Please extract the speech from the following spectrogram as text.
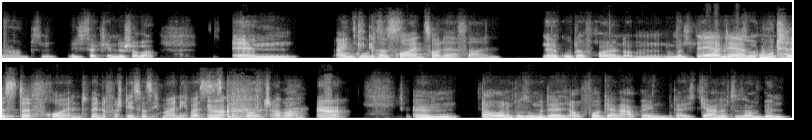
ja, ein bisschen, nicht sehr kindisch, aber ähm, Ein guter es- Freund soll er sein. ja, guter Freund. mit Der, der Person- guteste Freund, wenn du verstehst, was ich meine. Ich weiß, das ist Ja. kein Deutsch, aber Ja. Ähm, aber eine Person, mit der ich auch voll gerne abhänge, mit der ich gerne zusammen bin.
